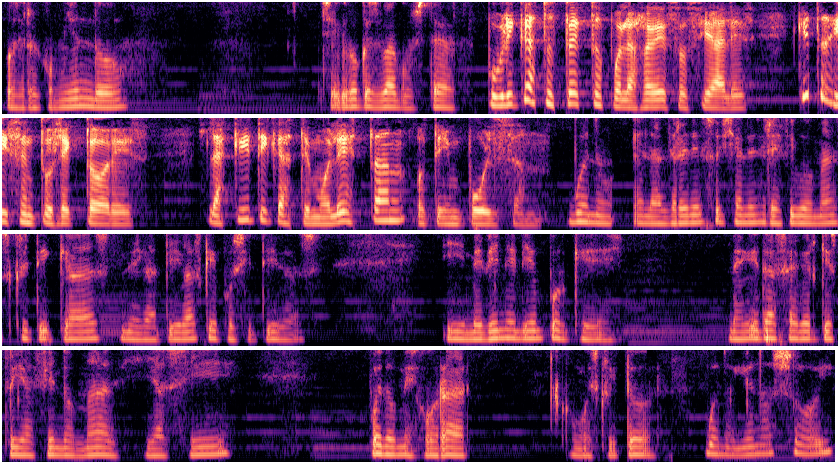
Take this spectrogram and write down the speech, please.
os recomiendo, seguro que os va a gustar. Publicas tus textos por las redes sociales. ¿Qué te dicen tus lectores? ¿Las críticas te molestan o te impulsan? Bueno, en las redes sociales recibo más críticas negativas que positivas. Y me viene bien porque me ayuda a saber que estoy haciendo mal y así puedo mejorar como escritor. Bueno, yo no soy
